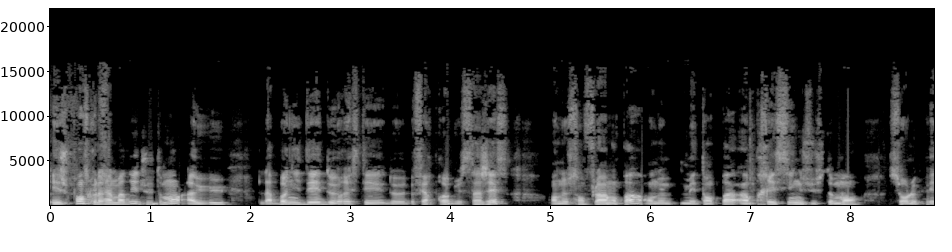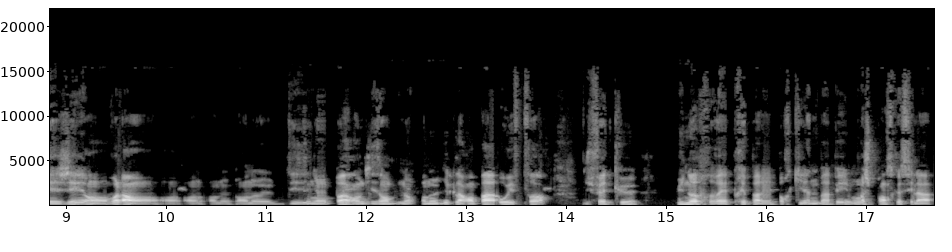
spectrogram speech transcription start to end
Et je pense que le Real Madrid, justement, a eu la bonne idée de rester, de, faire preuve de sagesse en ne s'enflammant pas, en ne mettant pas un pressing, justement, sur le PSG, en, voilà, en, ne désignant pas, en disant, en ne déclarant pas haut et fort du fait que une offre va être préparée pour Kylian Mbappé. Moi, je pense que c'est la,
